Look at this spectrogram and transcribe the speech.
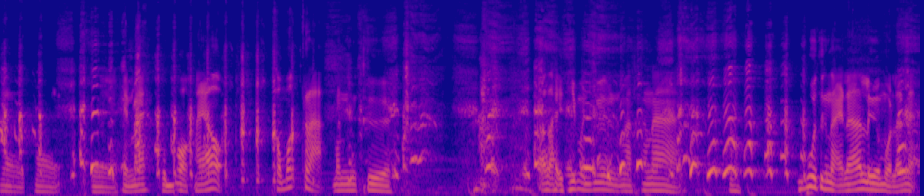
ใช่ใช่เออเห็นไหมผมบอกแล้วคำว่ากระมันคือ อะไรที่มันยื่นมาข้างหน้า พูดถึงไหนแล้วลืมหมดแล้วเนี่ย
